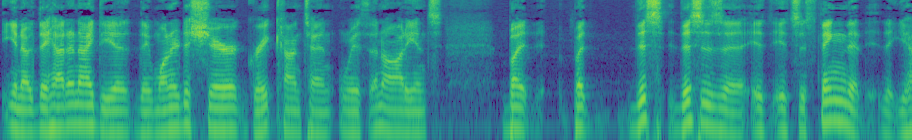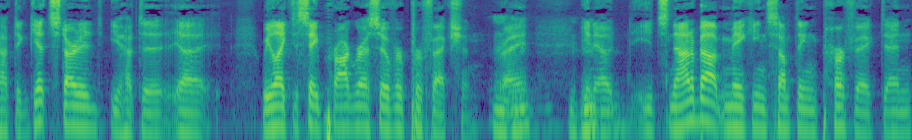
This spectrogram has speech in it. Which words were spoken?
You know, they had an idea. They wanted to share great content with an audience, but but this this is a it, it's a thing that that you have to get started. You have to. Uh, we like to say progress over perfection, mm-hmm. right? Mm-hmm. You know, it's not about making something perfect and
